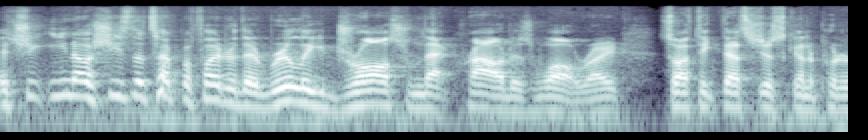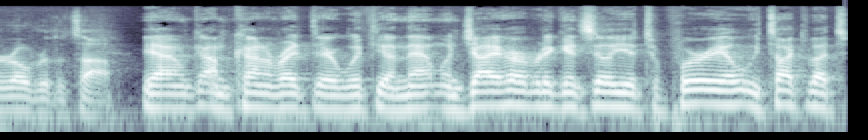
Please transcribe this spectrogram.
And she, you know, she's the type of fighter that really draws from that crowd as well, right? So I think that's just going to put her over the top. Yeah, I'm, I'm kind of right there with you on that one. Jai Herbert against Ilya Topuria. We talked about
